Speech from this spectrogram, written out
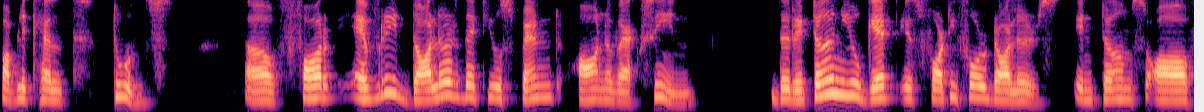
public health tools. For every dollar that you spend on a vaccine, the return you get is $44 in terms of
